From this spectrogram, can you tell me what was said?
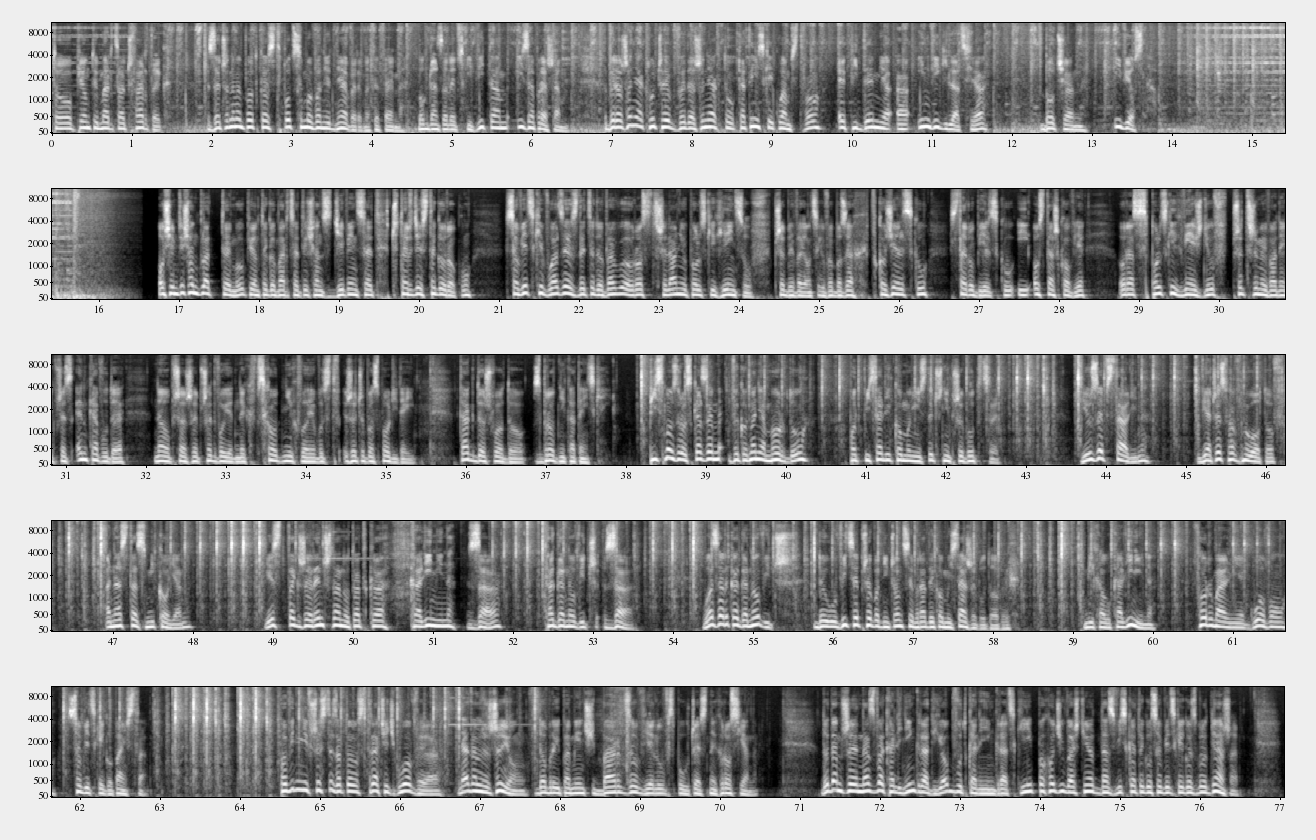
To 5 marca, czwartek. Zaczynamy podcast Podsumowanie dnia w RMF FM. Bogdan Zalewski, witam i zapraszam. Wyrażenia klucze w wydarzeniach to katyńskie kłamstwo, epidemia a inwigilacja, bocian i wiosna. 80 lat temu, 5 marca 1940 roku, sowieckie władze zdecydowały o rozstrzelaniu polskich jeńców przebywających w obozach w Kozielsku, Starobielsku i Ostaszkowie oraz polskich więźniów przetrzymywanych przez NKWD na obszarze przedwojennych wschodnich województw Rzeczypospolitej. Tak doszło do zbrodni kateńskiej. Pismo z rozkazem wykonania mordu podpisali komunistyczni przywódcy Józef Stalin, Wiaczesław Młotow, Anastas Mikojan. Jest także ręczna notatka Kalinin za, Kaganowicz za. Łazar Kaganowicz był wiceprzewodniczącym Rady Komisarzy Ludowych. Michał Kalinin formalnie głową sowieckiego państwa. Powinni wszyscy za to stracić głowy, a nadal żyją w dobrej pamięci bardzo wielu współczesnych Rosjan. Dodam, że nazwa Kaliningrad i obwód kaliningradzki pochodzi właśnie od nazwiska tego sowieckiego zbrodniarza.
